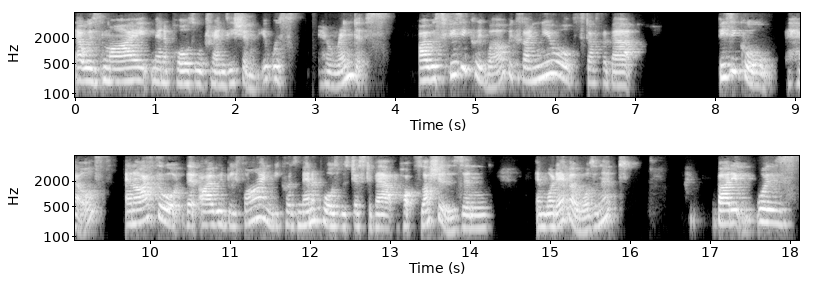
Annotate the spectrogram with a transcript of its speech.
That was my menopausal transition. It was horrendous. I was physically well because I knew all the stuff about physical health. And I thought that I would be fine because menopause was just about hot flushes and and whatever, wasn't it? But it was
